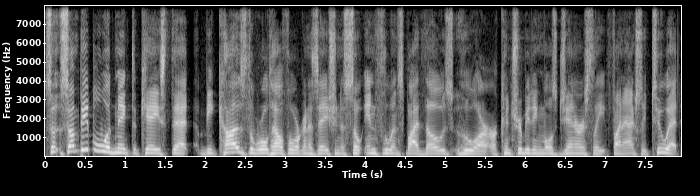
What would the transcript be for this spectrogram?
So, some people would make the case that because the World Health Organization is so influenced by those who are, are contributing most generously financially to it,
